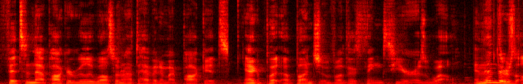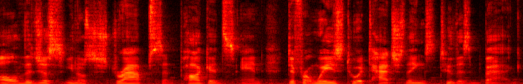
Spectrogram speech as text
fits in that pocket really well so I don't have to have it in my pockets. And I can put a bunch of other things here as well. And then there's all the just, you know, straps and pockets and different ways to attach things to this bag.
